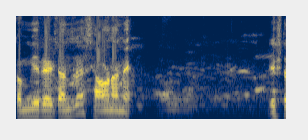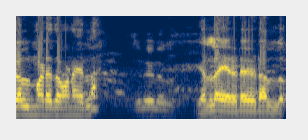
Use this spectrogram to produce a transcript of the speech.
ಕಮ್ಮಿ ರೇಟ್ ಅಂದ್ರೆ ಶ್ರಾವಣನೇ. ಎಷ್ಟಲ್ಲಿ ಮಾಡ್ಯದವಣ ಎಲ್ಲ? ಎಲ್ಲ ಎರಡೆರಡಲ್ಲು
